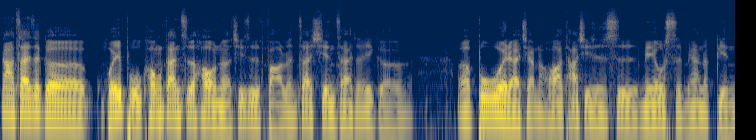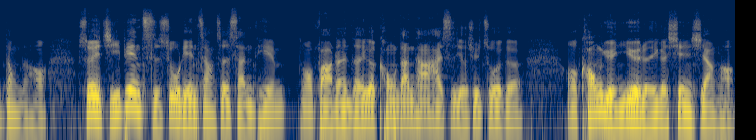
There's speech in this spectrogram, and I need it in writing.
那在这个回补空单之后呢，其实法人在现在的一个呃部位来讲的话，它其实是没有什么样的变动的哈。所以即便指数连涨这三天哦，法人的一个空单它还是有去做一个哦空远月的一个现象哈。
